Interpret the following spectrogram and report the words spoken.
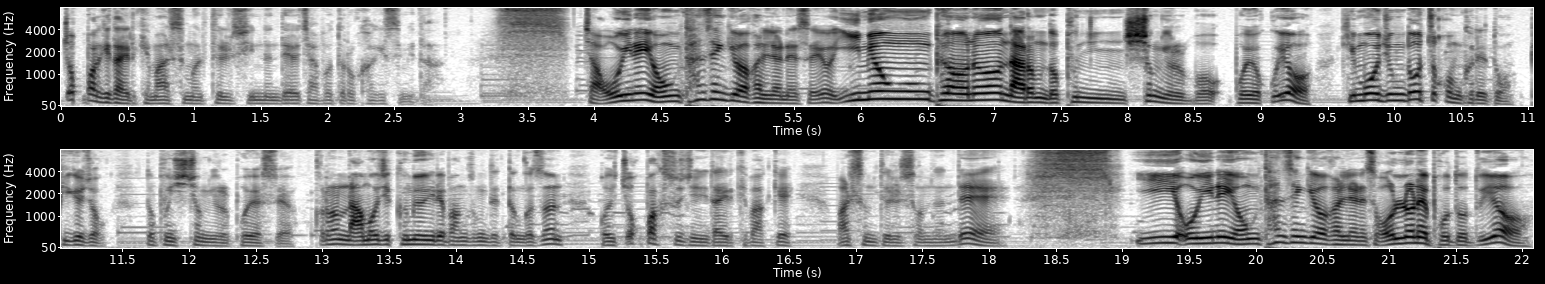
쪽박이다 이렇게 말씀을 드릴 수 있는데요. 자 보도록 하겠습니다. 자, 오인의 영웅 탄생기와 관련해서요. 이명웅 편은 나름 높은 시청률을 보, 보였고요. 김호중도 조금 그래도 비교적 높은 시청률을 보였어요. 그러나 나머지 금요일에 방송됐던 것은 거의 쪽박 수준이다 이렇게밖에 말씀드릴 수 없는데 이 오인의 영웅 탄생기와 관련해서 언론의 보도도요.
